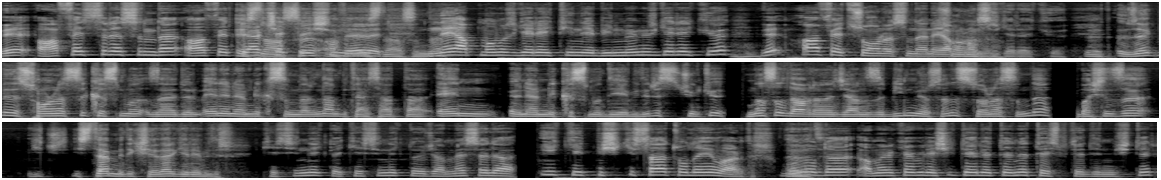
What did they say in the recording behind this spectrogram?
ve afet sırasında afet Esnası, afet evet, esnasında. ne yapmamız gerektiğini bilmemiz gerekiyor ve afet sonrasında ne yapmamız Sonrası. gerekiyor. Evet, özellikle de sonrası kısmı zannediyorum en önemli kısımlarından bir tanesi. Hatta en önemli kısmı diyebiliriz. Çünkü nasıl davranacağınızı bilmiyorsanız sonrasında başınıza hiç istenmedik şeyler gelebilir. Kesinlikle kesinlikle hocam. Mesela ilk 72 saat olayı vardır. Bunu Evet. da Amerika Birleşik Devletleri'nde tespit edilmiştir.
